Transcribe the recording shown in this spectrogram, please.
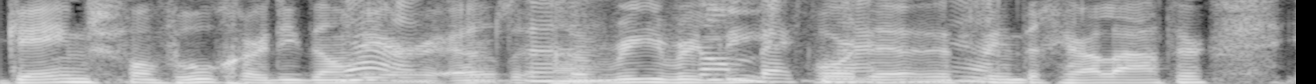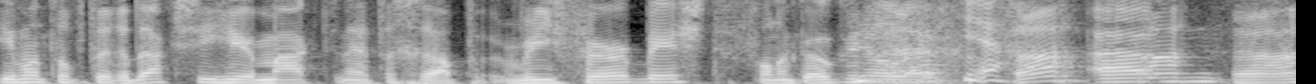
games van vroeger... die dan Ja, weer eh, eh, gere-released worden eh, ja. 20 jaar later. Iemand op de redactie hier maakte net de grap refurbished. Vond ik ook heel leuk. Ja. Ehm,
